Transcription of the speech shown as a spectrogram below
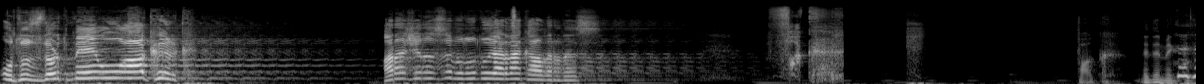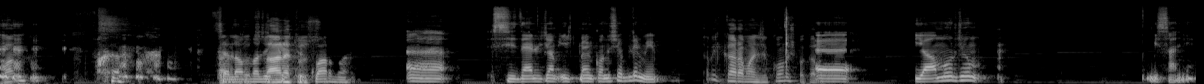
34 MUA 40. Aracınızı bulunduğu yerden kaldırınız. Fuck. Fuck. Ne demek bu fuck? Selamünaleyküm. Lanet Türk olsun. Var mı? Ee, sizden ricam ilk ben konuşabilir miyim? Tabii ki Karamancığım konuş bakalım. Ee, Yağmurcuğum bir saniye.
